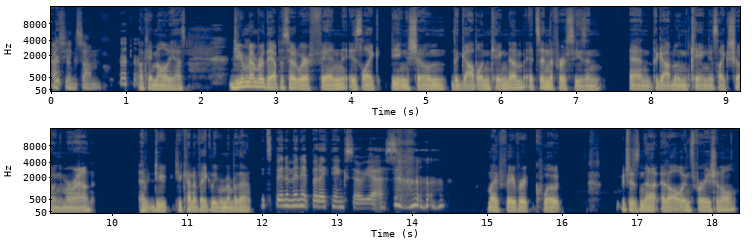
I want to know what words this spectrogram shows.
I've seen some. okay, Melody has. Do you remember the episode where Finn is like being shown the Goblin Kingdom? It's in the first season, and the Goblin King is like showing him around. Have, do you, do you kind of vaguely remember that? It's been a minute, but I think so. Yes. My favorite quote, which is not at all inspirational,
